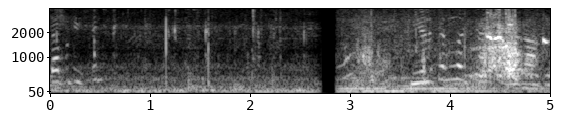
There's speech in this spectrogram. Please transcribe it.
దాపటి ఇష్టం నీళ్ళ పిల్లలు వచ్చేస్తారు కాదు.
